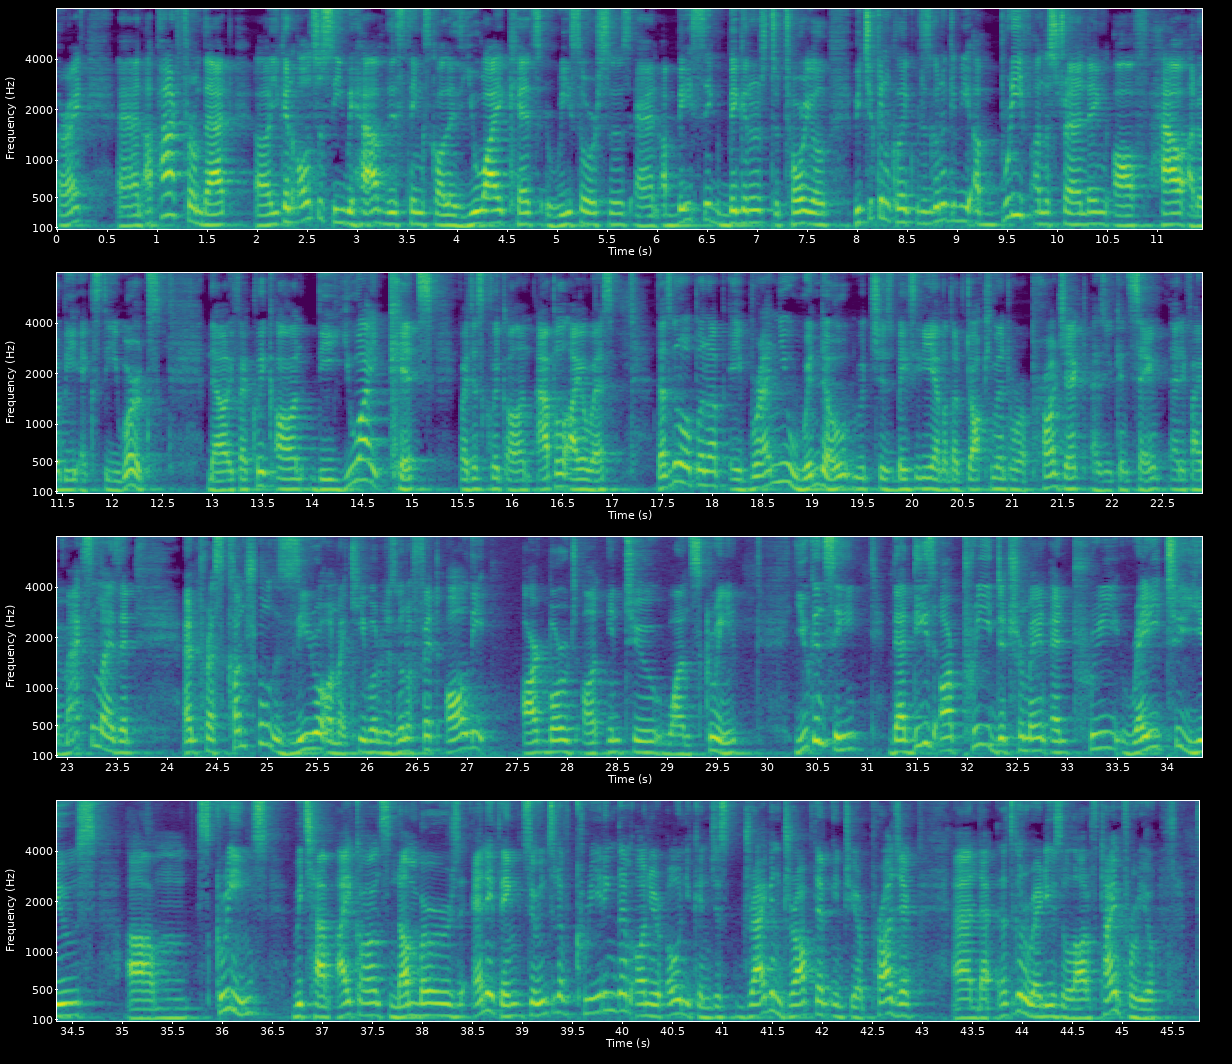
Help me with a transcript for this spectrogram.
all right? And apart from that uh, you can also see we have these things called as UI kits resources and a basic beginners tutorial which you can click which is going to give you a brief understanding of how Adobe XD works. Now if I click on the UI kits if I just click on Apple iOS that's going to open up a brand new window which is basically another document or a project as you can say. And if I maximize it and press Control 0 on my keyboard which is going to fit all the artboards on into one screen, you can see that these are predetermined and pre-ready to use um, screens which have icons, numbers, anything. So instead of creating them on your own, you can just drag and drop them into your project and that's going to reduce a lot of time for you.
